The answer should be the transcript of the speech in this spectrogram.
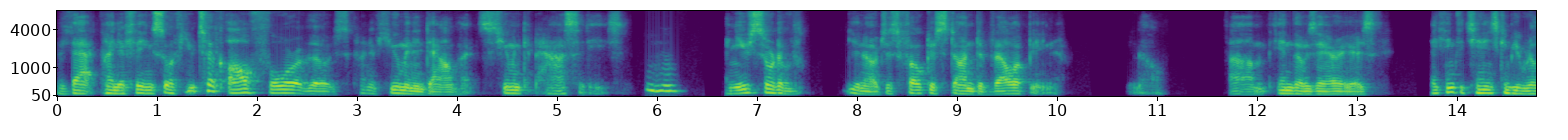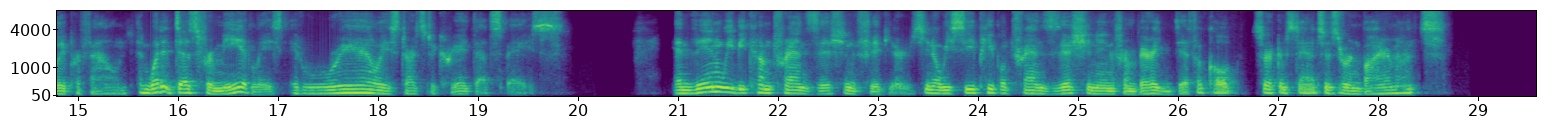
that kind of thing. So if you took all four of those kind of human endowments, human capacities, mm-hmm. and you sort of, you know, just focused on developing, you know, um, in those areas, I think the change can be really profound. And what it does for me, at least, it really starts to create that space and then we become transition figures. You know, we see people transitioning from very difficult circumstances or environments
